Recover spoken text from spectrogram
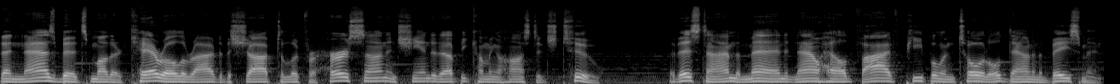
Then Nesbitt's mother, Carol, arrived at the shop to look for her son, and she ended up becoming a hostage too. By this time, the men had now held five people in total down in the basement.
